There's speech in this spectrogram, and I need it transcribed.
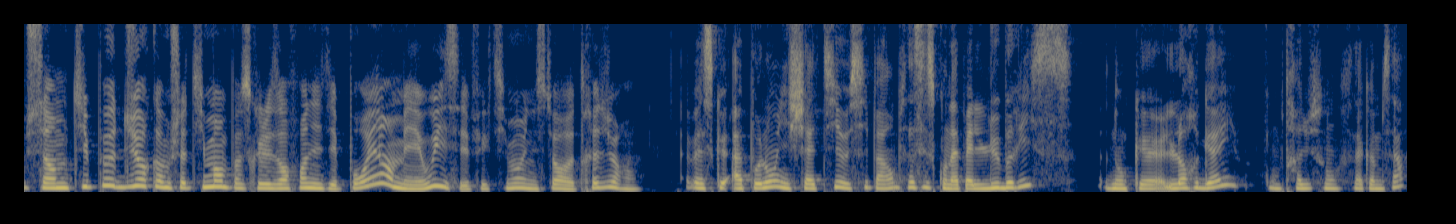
C'est un petit peu dur comme châtiment parce que les enfants n'y étaient pour rien, mais oui, c'est effectivement une histoire très dure. Parce que Apollon, il châtie aussi, par exemple, ça c'est ce qu'on appelle l'ubris, donc euh, l'orgueil, on traduit souvent ça comme ça,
